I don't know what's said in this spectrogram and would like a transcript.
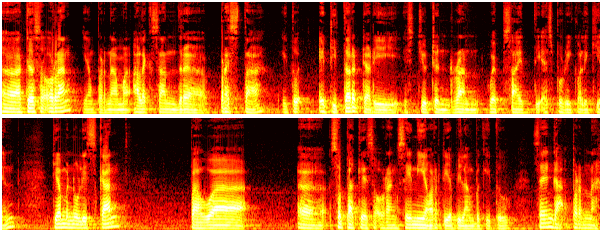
uh, ada seorang yang bernama Alexandra Presta, itu editor dari student run website di Asbury Collegian. Dia menuliskan bahwa uh, sebagai seorang senior dia bilang begitu, saya nggak pernah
